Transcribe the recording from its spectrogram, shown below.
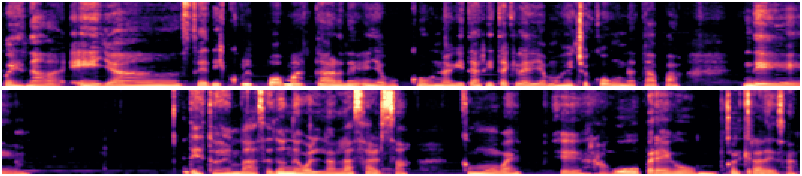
Pues nada, ella se disculpó más tarde, ella buscó una guitarrita que le habíamos hecho con una tapa de, de estos envases donde guardan la salsa, como ves, eh, ragú, prego, cualquiera de esas.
